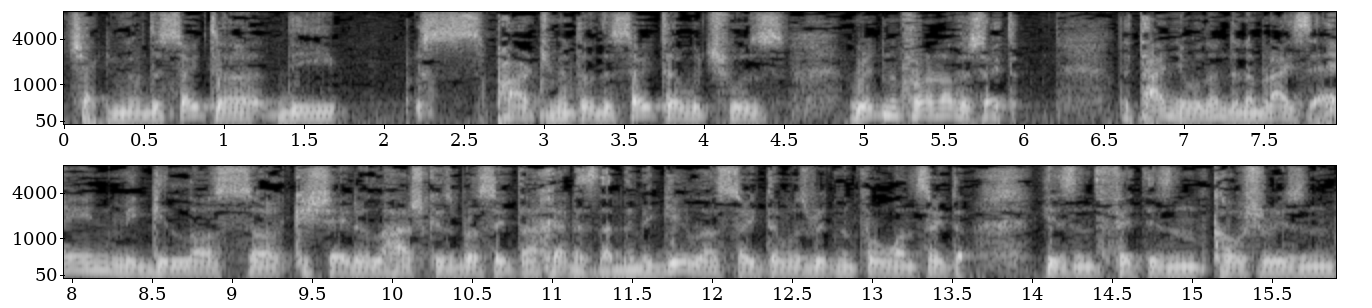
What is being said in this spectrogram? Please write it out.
checking of the Saita the parchment of the Saita which was written for another Saita. The Tanya will learn the Nabrais Ein Megillah Kisheru Lahashkis Basaita Acheres that the Megillah Saita was written for one Saita isn't fit, isn't kosher, isn't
